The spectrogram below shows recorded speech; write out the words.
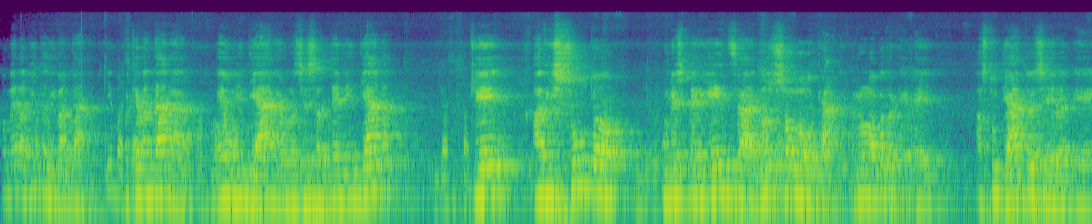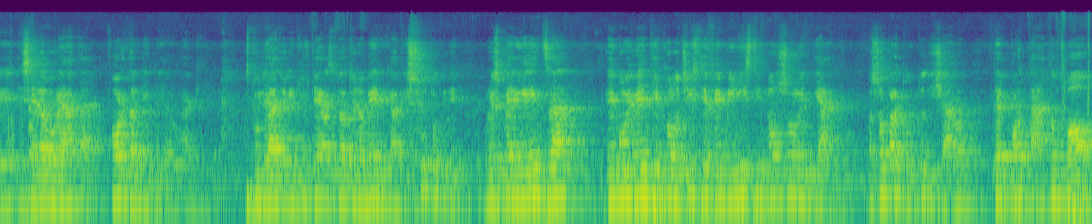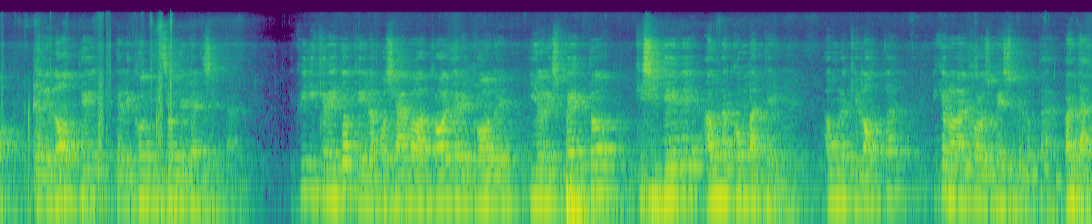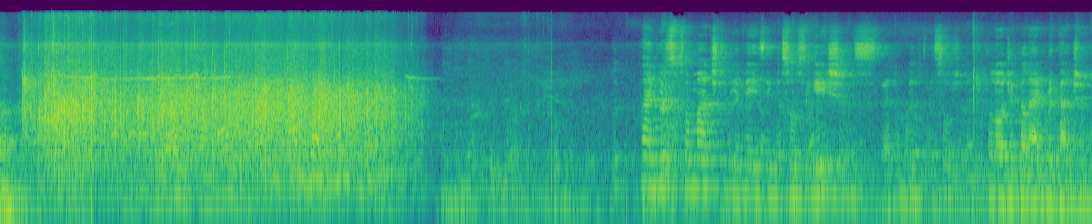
com'è la vita di Vandana, perché Vandana è un'indiana, una sessantenne indiana che ha vissuto un'esperienza non solo locale, in primo luogo perché lei ha studiato e si è, e, e si è laureata fuori dall'India, anche. ha studiato in Inghilterra, ha studiato in America, ha vissuto quindi un'esperienza dei movimenti ecologisti e femministi non solo indiani, ma soprattutto diciamo del portato un po' delle lotte, delle condizioni degli anni 70. E quindi credo che la possiamo accogliere con il rispetto che si deve a una combattente, a una che lotta e che non ha ancora smesso di lottare. Vandana. Thank you so much to the amazing associations that have built the social and ecological agriculture.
